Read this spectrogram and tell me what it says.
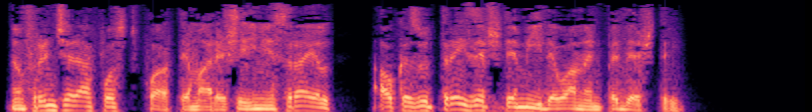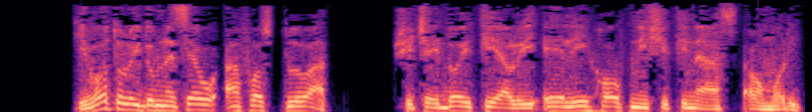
Înfrângerea a fost foarte mare și din Israel au căzut 30 de mii de oameni pedeștri. Chivotul lui Dumnezeu a fost luat și cei doi fii al lui Eli, Hofni și Fineas au murit.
